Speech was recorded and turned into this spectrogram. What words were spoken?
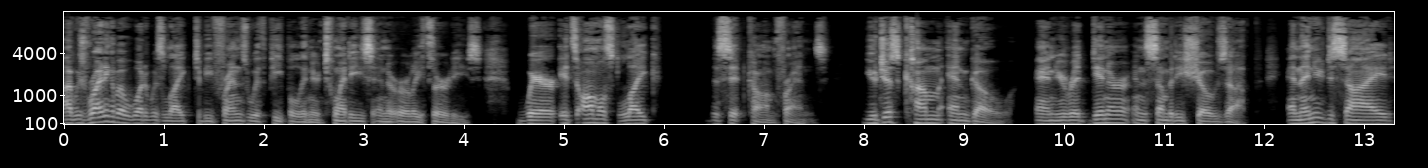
I was writing about what it was like to be friends with people in your 20s and early 30s, where it's almost like the sitcom Friends. You just come and go and you're at dinner and somebody shows up and then you decide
